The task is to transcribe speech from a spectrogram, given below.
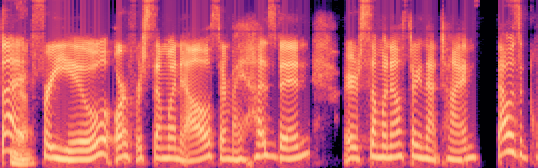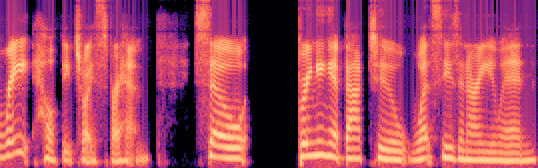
But yeah. for you or for someone else or my husband or someone else during that time, that was a great healthy choice for him. So bringing it back to what season are you in?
